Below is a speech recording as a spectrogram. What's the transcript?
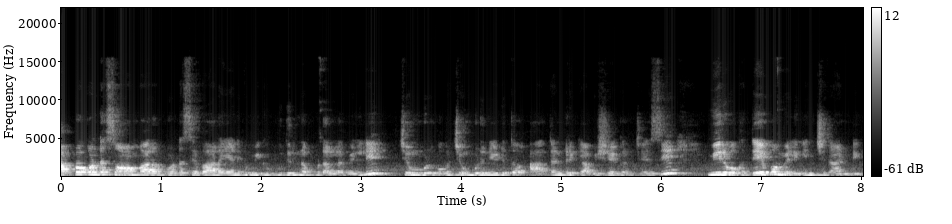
తప్పకుండా సోమవారం పూట శివాలయానికి మీకు కుదిరినప్పుడల్లా వెళ్ళి చెంబుడు ఒక చెంబుడు నీటితో ఆ తండ్రికి అభిషేకం చేసి మీరు ఒక దీపం వెలిగించిరండి.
